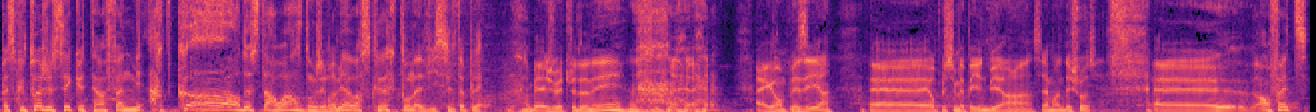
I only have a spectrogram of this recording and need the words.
parce que toi, je sais que t'es un fan mais hardcore de Star Wars, donc j'aimerais bien avoir ce que ton avis, s'il te plaît. Ben, je vais te le donner. Avec grand plaisir. Euh, en plus, tu m'as payé une bière, hein, c'est la moindre des choses. Euh, en fait,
